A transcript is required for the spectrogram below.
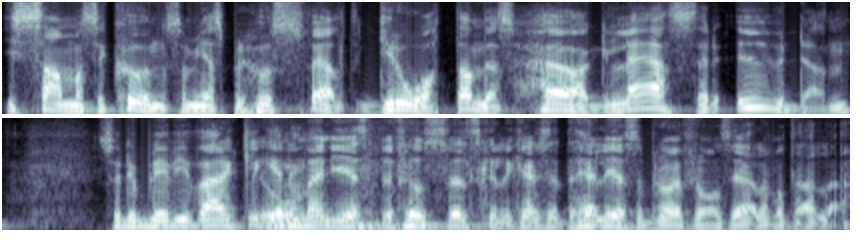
i samma sekund som Jesper Husfeldt gråtandes högläser ur den. Så det blev ju verkligen... Jo en- men Jesper Fussfeldt skulle kanske inte heller göra så bra ifrån sig alla mot alla.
